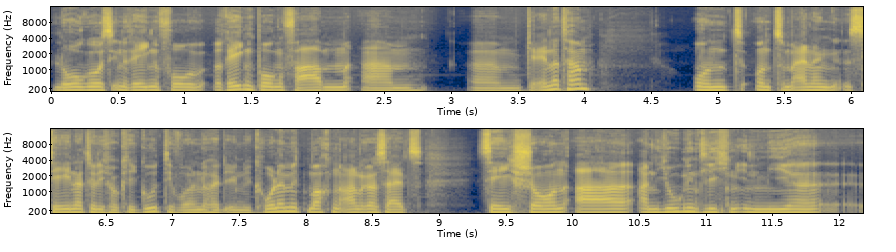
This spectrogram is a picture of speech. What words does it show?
Logos in Regenfo Regenbogenfarben ähm, ähm, geändert haben. Und, und zum einen sehe ich natürlich, okay, gut, die wollen da halt irgendwie Kohle mitmachen. Andererseits sehe ich schon auch einen Jugendlichen in mir, äh,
